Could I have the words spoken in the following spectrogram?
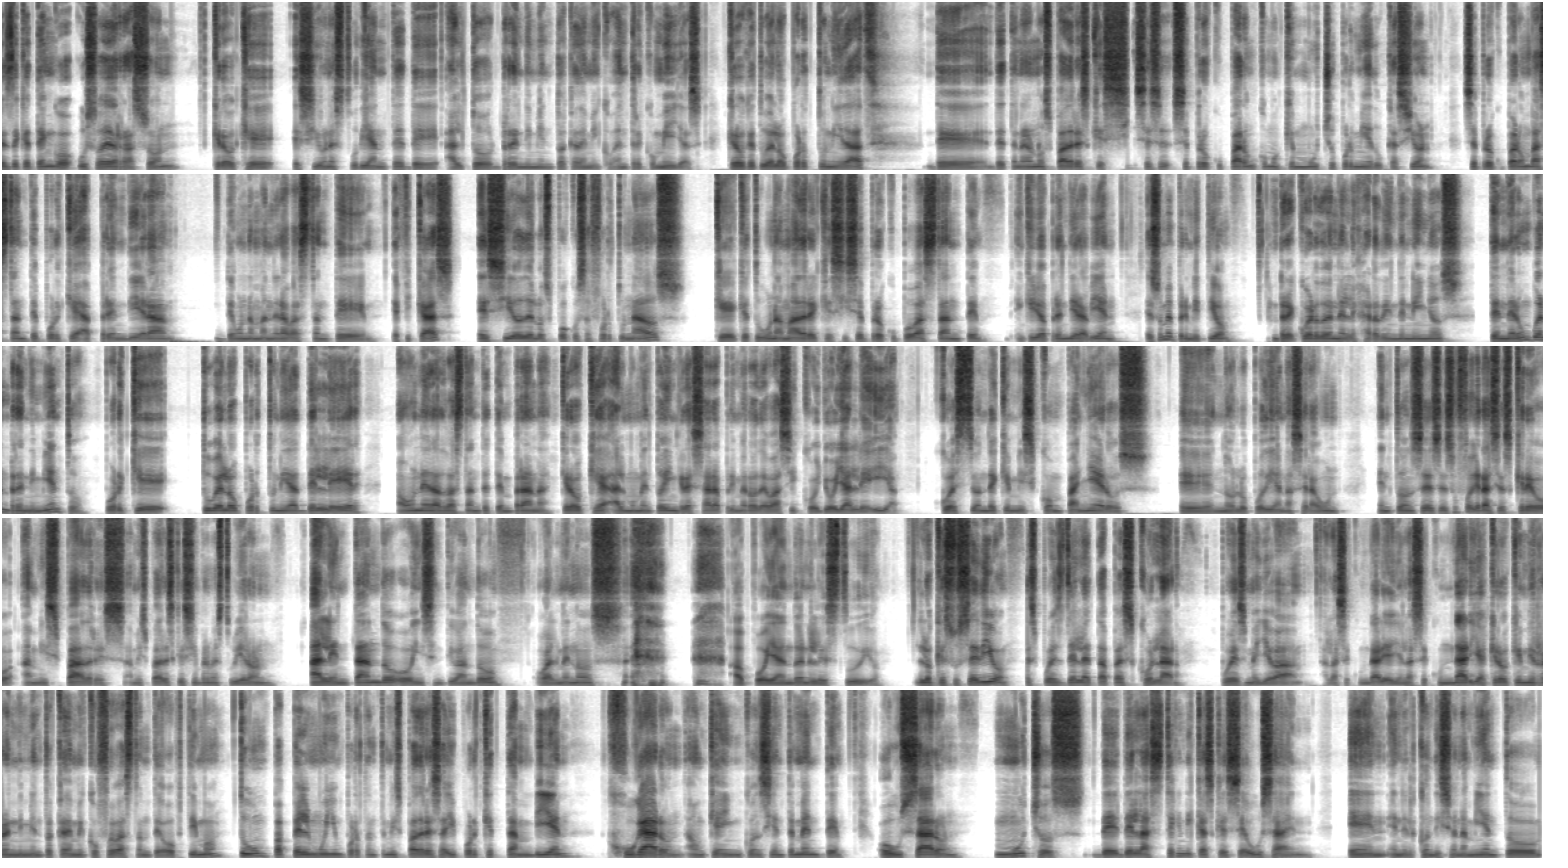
Desde que tengo uso de razón, creo que he sido un estudiante de alto rendimiento académico, entre comillas. Creo que tuve la oportunidad de, tener unos padres que se, se preocuparon como que mucho por mi educación, se preocuparon bastante porque aprendiera de una manera bastante eficaz. He sido de los pocos afortunados que, que tuvo una madre que sí se preocupó bastante en que yo aprendiera bien. Eso me permitió, recuerdo en el jardín de niños, tener un buen rendimiento porque tuve la oportunidad de leer a una edad bastante temprana. Creo que al momento de ingresar a primero de básico yo ya leía. Cuestión de que mis compañeros eh, no lo podían hacer aún. Entonces, eso fue gracias, creo, a mis padres, a mis padres que siempre me estuvieron alentando o incentivando, o al menos apoyando en el estudio. Lo que sucedió después de la etapa escolar, pues me lleva a la secundaria y en la secundaria creo que mi rendimiento académico fue bastante óptimo. Tuvo un papel muy importante mis padres ahí porque también jugaron, aunque inconscientemente, o usaron muchos de, las técnicas que se usa en, en, el condicionamiento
